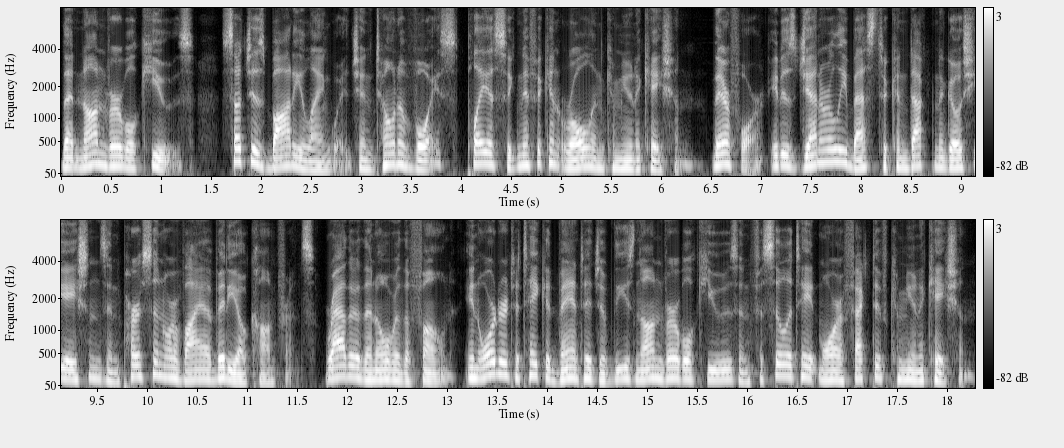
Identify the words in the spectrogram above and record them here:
that nonverbal cues, such as body language and tone of voice, play a significant role in communication. Therefore, it is generally best to conduct negotiations in person or via video conference, rather than over the phone, in order to take advantage of these nonverbal cues and facilitate more effective communication.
